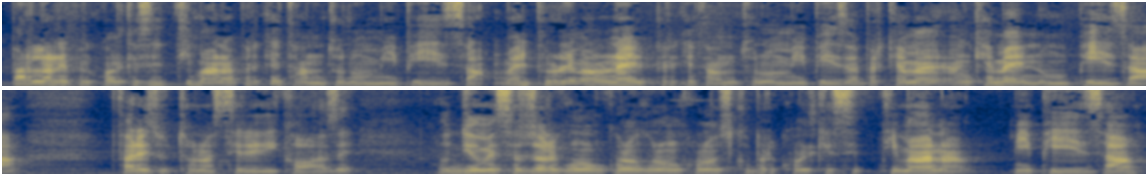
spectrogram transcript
parlare per qualche settimana perché tanto non mi pesa. Ma il problema non è il perché tanto non mi pesa, perché a me, anche a me non pesa fare tutta una serie di cose. Oddio, messaggiare con qualcuno che non conosco per qualche settimana mi pesa.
